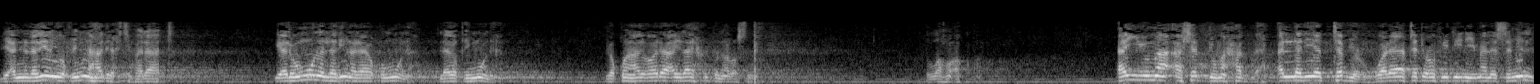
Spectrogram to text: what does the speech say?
لأن الذين يقيمون هذه الاحتفالات يلومون الذين لا يقومونه لا يقيمونها يقول هؤلاء لا يحبون الرسول. الله أكبر. أيما أشد محبة الذي يتبعه ولا يتبع في دينه ما ليس منه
